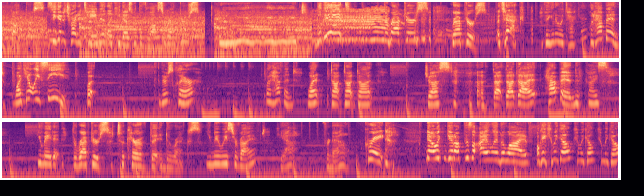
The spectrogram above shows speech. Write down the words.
I've got this. Is he gonna try to tame it like he does with the Velociraptors? Tweet. Look at it! The Raptors. Raptors, attack! Are they gonna attack it? What happened? Why can't we see? What? There's Claire. What happened? What? Dot dot dot. Just dot dot dot happened. Guys, you made it. The Raptors took care of the Indorex. You mean we survived? Yeah, for now. Great. Now we can get off this island alive. Okay, can we go? Can we go? Can we go?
